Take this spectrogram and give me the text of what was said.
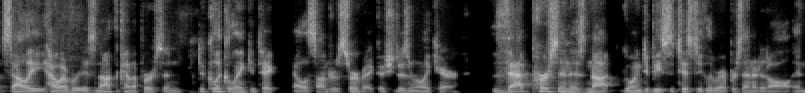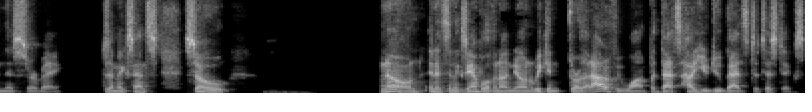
Sally, however, is not the kind of person to click a link and take Alessandra's survey because she doesn't really care. That person is not going to be statistically represented at all in this survey. Does that make sense? So known and it's an example of an unknown we can throw that out if we want but that's how you do bad statistics.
